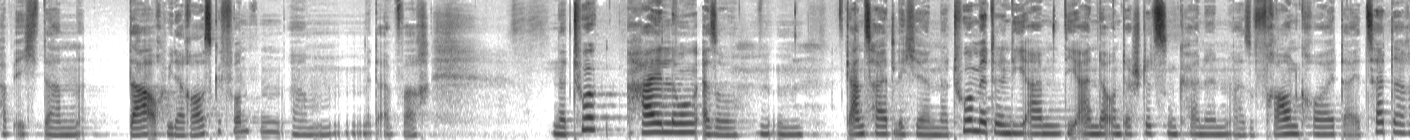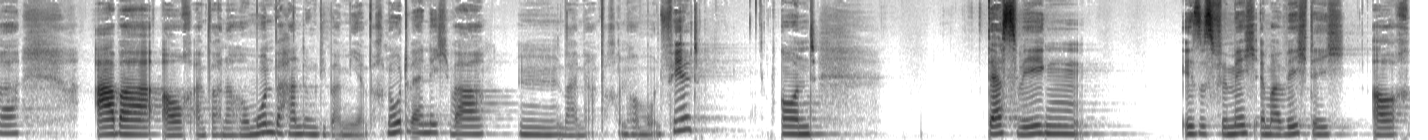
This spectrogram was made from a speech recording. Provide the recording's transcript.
habe ich dann da auch wieder rausgefunden, ähm, mit einfach Naturheilung, also ganzheitliche Naturmitteln, die einem, die einen da unterstützen können, also Frauenkräuter etc. Aber auch einfach eine Hormonbehandlung, die bei mir einfach notwendig war. mm, weil mir einfach ein Hormon fehlt. Und deswegen ist es für mich immer wichtig, auch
